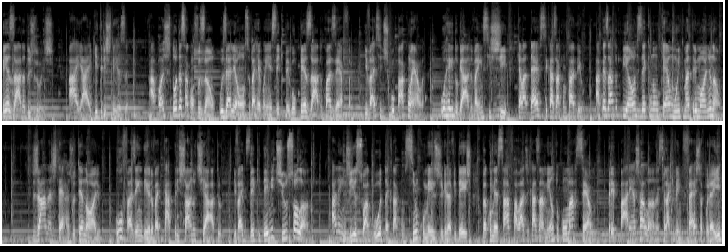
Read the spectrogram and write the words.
pesada dos dois. Ai ai, que tristeza. Após toda essa confusão, o Zé Leôncio vai reconhecer que pegou pesado com a Zefa e vai se desculpar com ela. O rei do gado vai insistir que ela deve se casar com Tadeu, apesar do peão dizer que não quer muito matrimônio não. Já nas terras do Tenório, o fazendeiro vai caprichar no teatro e vai dizer que demitiu Solano, Além disso, a Guta, que está com 5 meses de gravidez, vai começar a falar de casamento com o Marcelo. Preparem a chalana, será que vem festa por aí?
